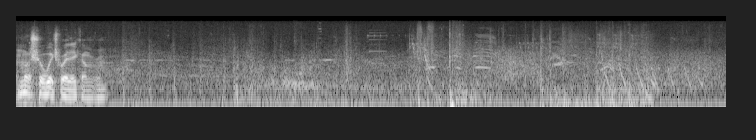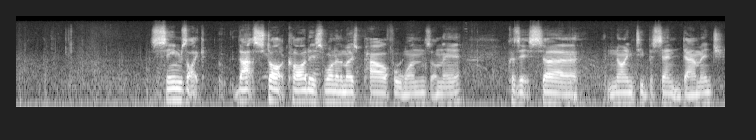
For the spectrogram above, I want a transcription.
I'm not sure which way they come from. Seems like that star card is one of the most powerful ones on here because it's 90% uh, damage.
